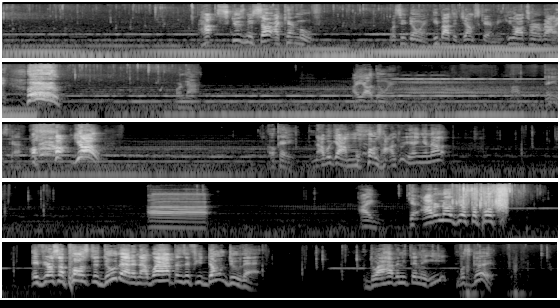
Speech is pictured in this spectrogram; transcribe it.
How, excuse me, sir. I can't move. What's he doing? He about to jump scare me. He gonna turn around like, or not. How y'all doing? Oh, yo. Okay, now we got more laundry hanging up. Uh, I get. I don't know if you're supposed. To, if you're supposed to do that or not. What happens if you don't do that? Do I have anything to eat? What's good?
